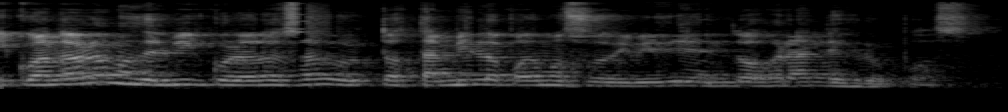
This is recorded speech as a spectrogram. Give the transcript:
y cuando hablamos del vínculo de dos adultos, también lo podemos subdividir en dos grandes grupos.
